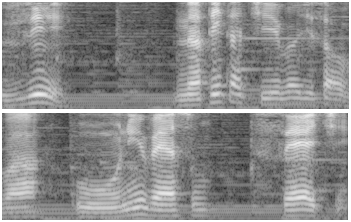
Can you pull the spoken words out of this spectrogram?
Z, na tentativa de salvar o Universo 7.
